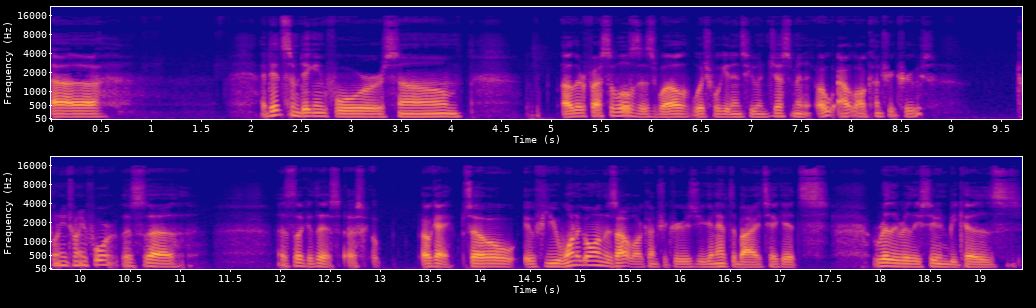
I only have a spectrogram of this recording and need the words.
Uh, I did some digging for some other festivals as well, which we'll get into in just a minute. Oh, Outlaw Country Cruise, 2024. Let's uh, let's look at this. Okay, so if you want to go on this Outlaw Country Cruise, you're gonna have to buy tickets really, really soon because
